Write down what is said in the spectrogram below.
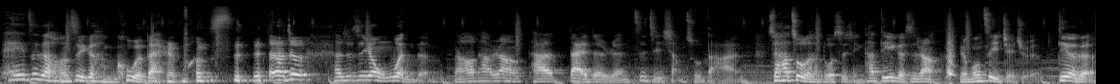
嘿，这个好像是一个很酷的带人方式。”然后就他就是用问的，然后他让他带的人自己想出答案。所以他做了很多事情。他第一个是让员工自己解决，第二个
